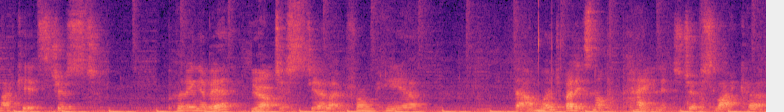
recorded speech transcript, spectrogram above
like it's just pulling a bit. Yeah. Just yeah, like from here downward, but it's not pain. It's just like a.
